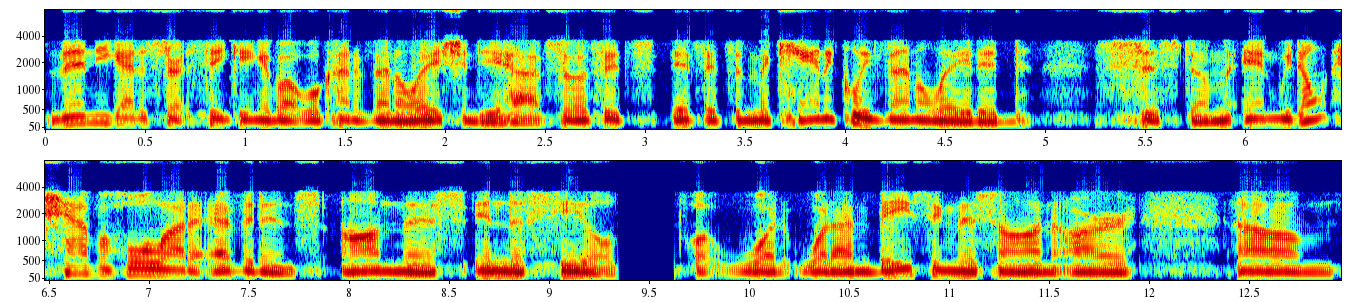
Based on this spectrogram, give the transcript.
then you got to start thinking about what kind of ventilation do you have. So if it's, if it's a mechanically ventilated system and we don't have a whole lot of evidence on this in the field. What what, what I'm basing this on are um,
